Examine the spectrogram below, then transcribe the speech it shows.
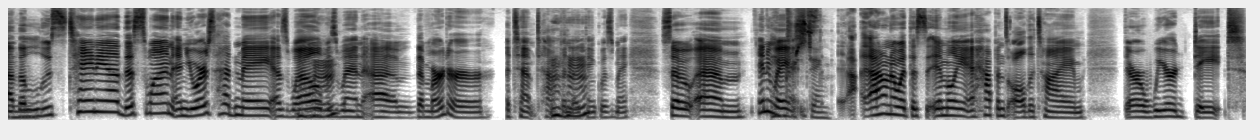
Jamie. the Lusitania, this one, and yours had May as well. Mhm. Was when um the murder attempt happened. I Mhm. think was May. So um anyway, Interesting. I, I don't know what this Emily. It happens all the time. There are weird date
